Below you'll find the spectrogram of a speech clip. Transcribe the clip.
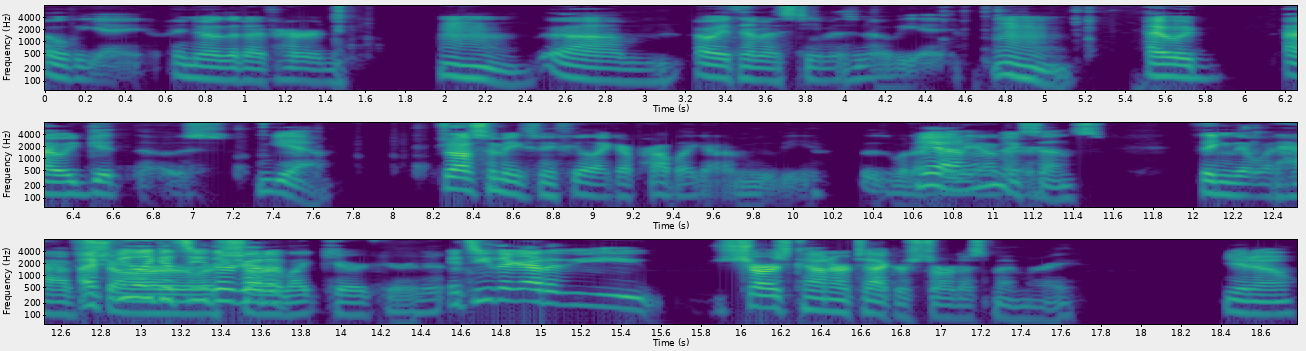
OVA. I know that I've heard Mm-hmm. um, Oh, Team is an OVA. Mm-hmm. I would I would get those. Yeah. Which also makes me feel like I probably got a movie. Is whatever Yeah, that makes sense. thing that would have I Char feel like it's either Char gotta- like character in it. It's either got to be Char's counterattack or Stardust memory. You know.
